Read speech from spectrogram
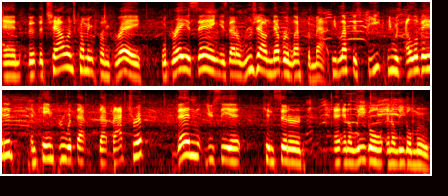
And the, the challenge coming from Grey, what Grey is saying is that Arujau never left the mat. If he left his feet, if he was elevated and came through with that, that back trip, then you see it considered an, an illegal an illegal move.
